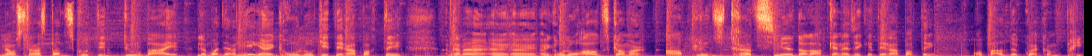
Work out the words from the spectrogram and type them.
Mais on se transporte du côté de Dubaï. Le mois dernier, il y a un gros lot qui a été remporté, vraiment un, un- un gros lot hors du commun. En plus du 36 000 canadiens qui a été remporté, on parle de quoi comme prix?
